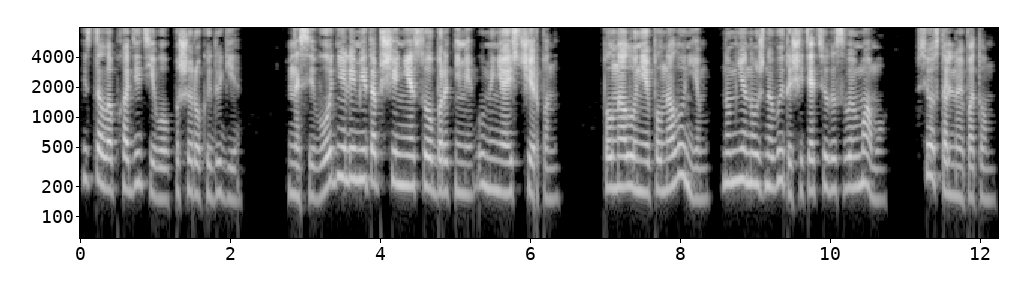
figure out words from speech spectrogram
и стала обходить его по широкой дуге. На сегодня лимит общения с оборотнями у меня исчерпан. Полнолуние полнолунием, но мне нужно вытащить отсюда свою маму. Все остальное потом.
